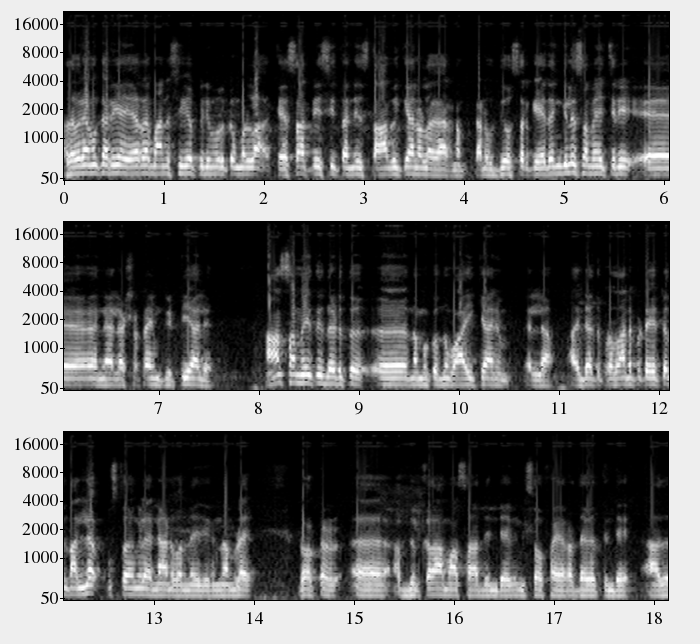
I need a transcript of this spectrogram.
അതുപോലെ നമുക്കറിയാം ഏറെ മാനസിക പിരിമുറുക്കമുള്ള K S R T C തന്നെ സ്ഥാപിക്കാനുള്ള കാരണം കാരണം ഉദ്യോഗസ്ഥർക്ക് ഏതെങ്കിലും സമയം ഇച്ചിരി പിന്നെ ലക്ഷ ടൈം കിട്ടിയാൽ ആ സമയത്ത് ഇതെടുത്ത് നമുക്കൊന്ന് വായിക്കാനും എല്ലാം. അതിന്റെ അകത്ത് പ്രധാനപ്പെട്ട ഏറ്റവും നല്ല പുസ്തകങ്ങൾ തന്നെയാണ് വന്നിരിക്കുന്നത്. നമ്മുടെ ഡോക്ടർ അബ്ദുൽ കലാം ആസാദിന്റെ വിങ്സ് ഓഫ് ഫയർ അദ്ദേഹത്തിന്റെ അത്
